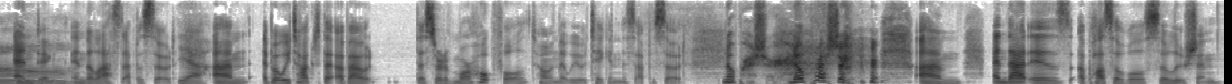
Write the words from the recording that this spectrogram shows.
ending in the last episode. Yeah. Um, but we talked about the sort of more hopeful tone that we would take in this episode. No pressure. No pressure. um, and that is a possible solution.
